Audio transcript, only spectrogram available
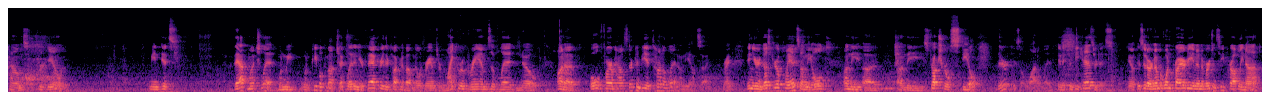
pounds per gallon. I mean, it's that much lead. When we, when people come out and check lead in your factory, they're talking about milligrams or micrograms of lead. No. On an old farmhouse, there can be a ton of lead on the outside, right? In your industrial plants, on the old, on the, uh, on the structural steel, there is a lot of lead, and it can be hazardous. You know, is it our number one priority in an emergency? Probably not.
